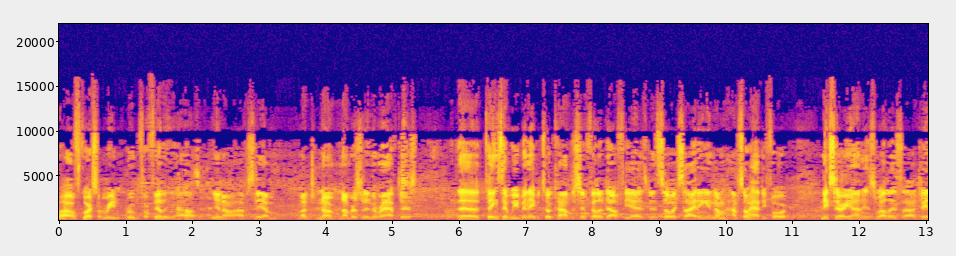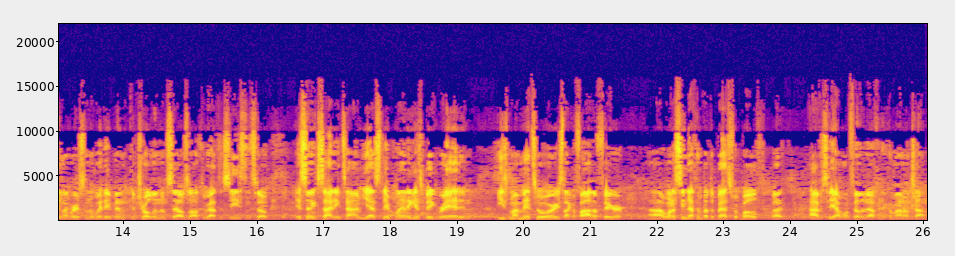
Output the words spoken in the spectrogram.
Well, of course, I'm rooting for Philly. Uh, you know, obviously, I'm numbers in the Raptors. The things that we've been able to accomplish in Philadelphia has been so exciting, and I'm, I'm so happy for Nick Sirianni as well as uh, Jalen Hurts and the way they've been controlling themselves all throughout the season. So it's an exciting time. Yes, they're playing against Big Red, and he's my mentor. He's like a father figure. Uh, I want to see nothing but the best for both, but obviously, I want Philadelphia to come out on top.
